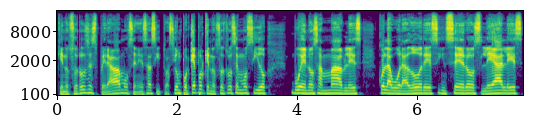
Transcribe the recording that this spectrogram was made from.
que nosotros esperábamos en esa situación. ¿Por qué? Porque nosotros hemos sido buenos, amables, colaboradores, sinceros, leales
